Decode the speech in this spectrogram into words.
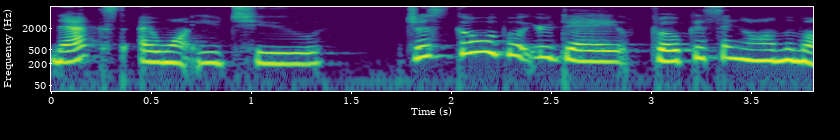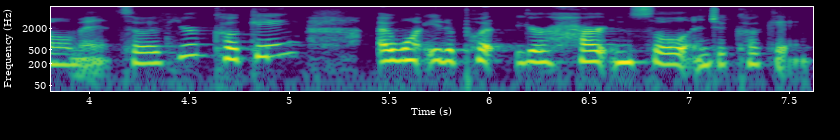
Next, I want you to just go about your day focusing on the moment. So, if you're cooking, I want you to put your heart and soul into cooking.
